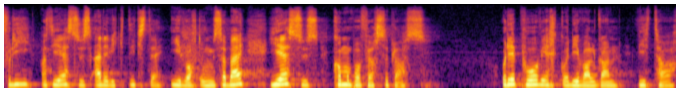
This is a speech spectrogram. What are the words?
Fordi at Jesus er det viktigste i vårt ungdomsarbeid. Jesus kommer på førsteplass. Og det påvirker de valgene vi tar.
